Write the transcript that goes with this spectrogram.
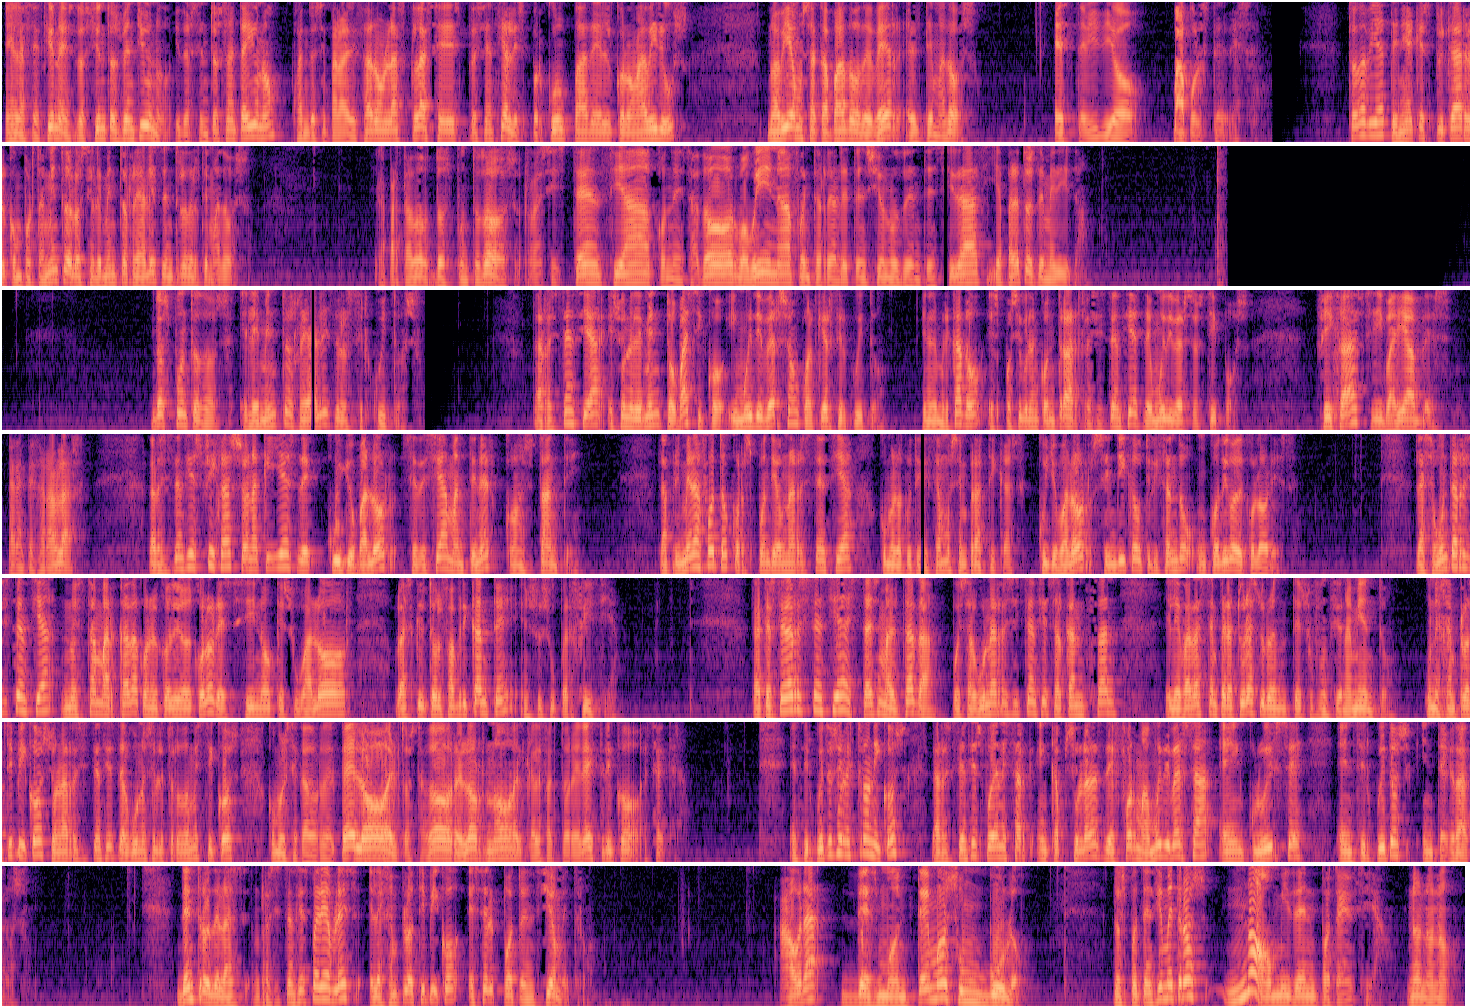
En las secciones 221 y 231, cuando se paralizaron las clases presenciales por culpa del coronavirus, no habíamos acabado de ver el tema 2. Este vídeo va por ustedes. Todavía tenía que explicar el comportamiento de los elementos reales dentro del tema 2. El apartado 2.2, resistencia, condensador, bobina, fuente real de tensión o de intensidad y aparatos de medida. 2.2 Elementos reales de los circuitos. La resistencia es un elemento básico y muy diverso en cualquier circuito. En el mercado es posible encontrar resistencias de muy diversos tipos, fijas y variables, para empezar a hablar. Las resistencias fijas son aquellas de cuyo valor se desea mantener constante. La primera foto corresponde a una resistencia como la que utilizamos en prácticas, cuyo valor se indica utilizando un código de colores. La segunda resistencia no está marcada con el código de colores, sino que su valor lo ha escrito el fabricante en su superficie. La tercera resistencia está esmaltada, pues algunas resistencias alcanzan elevadas temperaturas durante su funcionamiento. Un ejemplo típico son las resistencias de algunos electrodomésticos como el secador del pelo, el tostador, el horno, el calefactor eléctrico, etc. En circuitos electrónicos, las resistencias pueden estar encapsuladas de forma muy diversa e incluirse en circuitos integrados. Dentro de las resistencias variables, el ejemplo típico es el potenciómetro. Ahora desmontemos un bulo. Los potenciómetros no miden potencia. No, no, no.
